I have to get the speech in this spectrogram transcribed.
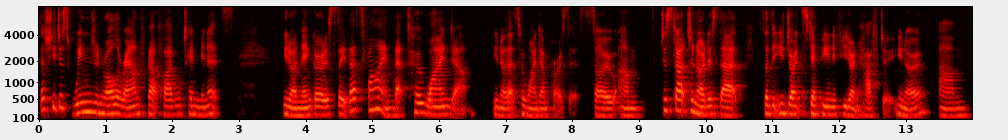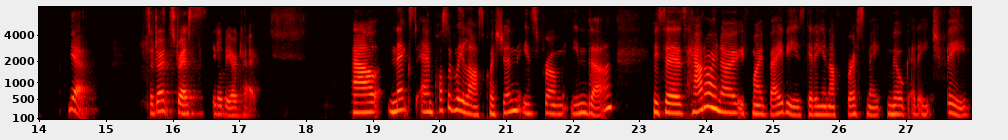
Does she just whinge and roll around for about five or ten minutes you know and then go to sleep? That's fine. That's her wind down. You know that's her wind down process. So um, just start to notice that so that you don't step in if you don't have to, you know? Um, yeah. So don't stress, it'll be okay. Our next and possibly last question is from Inda, who says, How do I know if my baby is getting enough breast milk at each feed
